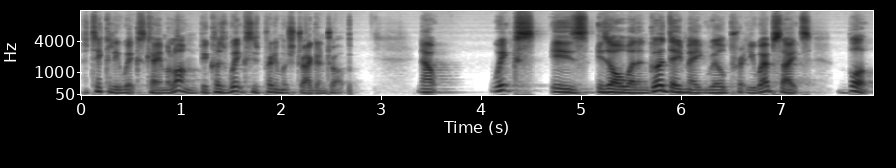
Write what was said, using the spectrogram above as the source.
particularly Wix, came along because Wix is pretty much drag and drop. Now, Wix is is all well and good. They make real pretty websites, but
